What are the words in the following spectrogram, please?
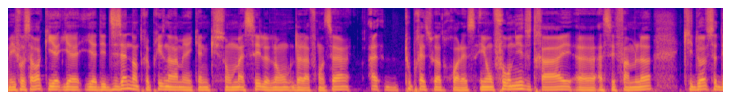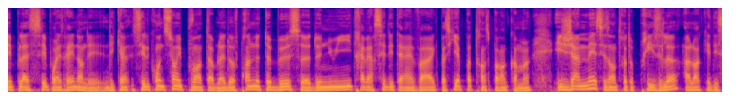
Mais il faut savoir qu'il y, y, y a, des dizaines d'entreprises nord-américaines qui sont massées le long de la frontière tout près de Ciudad Juarez. Et on fournit du travail euh, à ces femmes-là qui doivent se déplacer pour aller travailler dans des, des c'est des conditions épouvantables. Elles doivent prendre l'autobus euh, de nuit, traverser des terrains vagues parce qu'il n'y a pas de transport en commun. Et jamais ces entreprises-là, alors qu'il y a des,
